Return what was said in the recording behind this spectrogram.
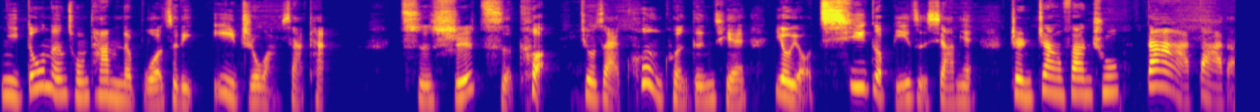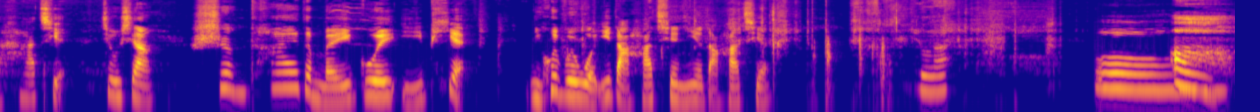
你都能从他们的脖子里一直往下看。此时此刻，就在困困跟前，又有七个鼻子下面正绽放出大大的哈欠，就像盛开的玫瑰一片。你会不会我一打哈欠你也打哈欠？来，哦啊，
